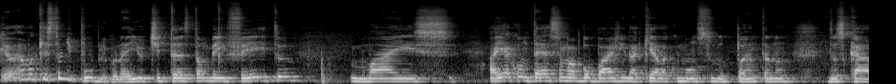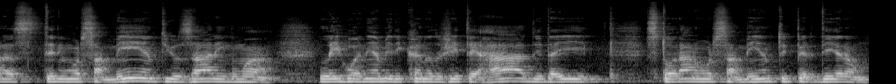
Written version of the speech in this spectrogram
É uma questão de público, né? E o Titãs tão bem feito, mas aí acontece uma bobagem daquela com o monstro do pântano, dos caras terem um orçamento e usarem numa lei Rouanet americana do jeito errado, e daí estouraram o orçamento e perderam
